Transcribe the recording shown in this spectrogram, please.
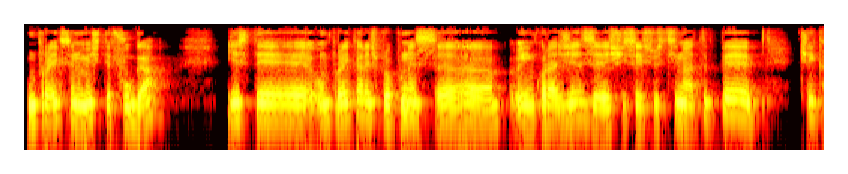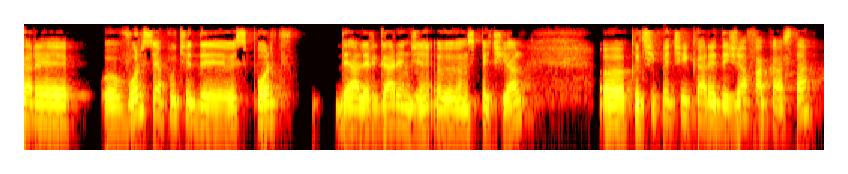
un proiect, se numește Fuga. Este un proiect care își propune să îi încurajeze și să-i susțină atât pe cei care Uh, vor să se apuce de sport, de alergare în, gen, uh, în special, uh, cât și pe cei care deja fac asta,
